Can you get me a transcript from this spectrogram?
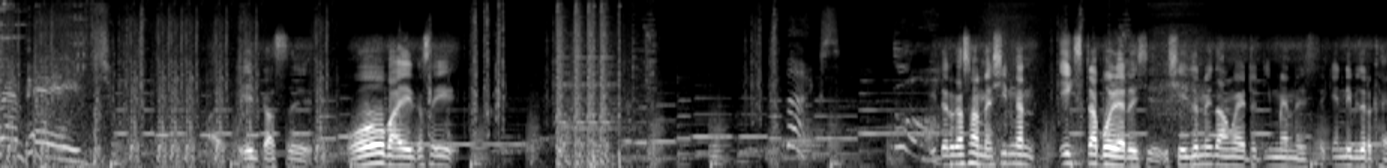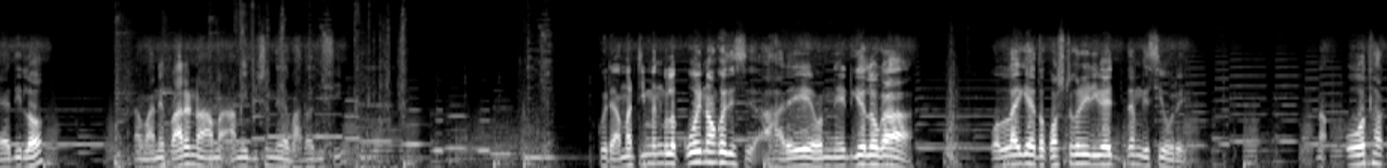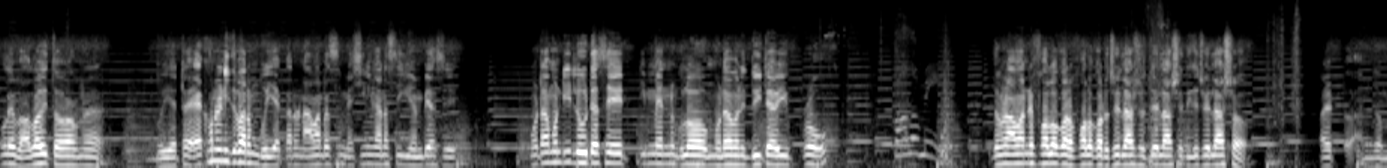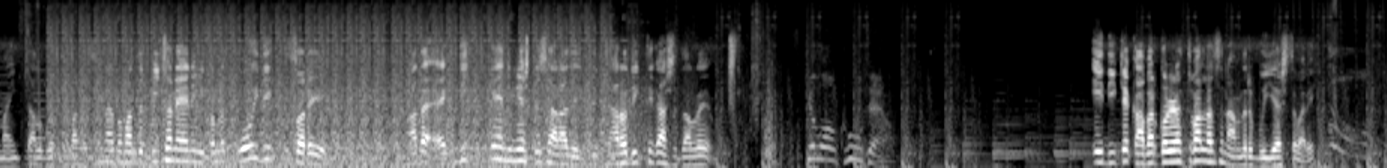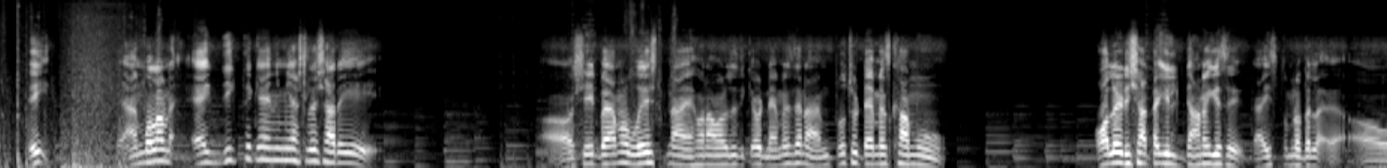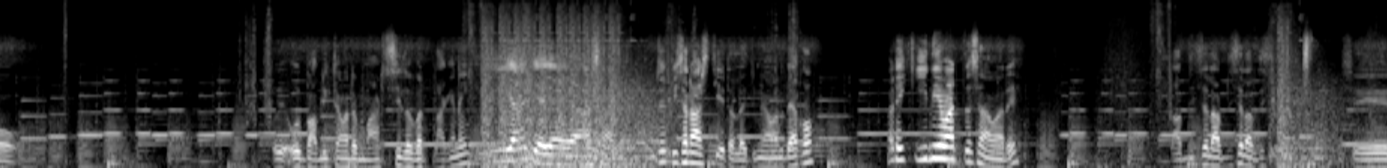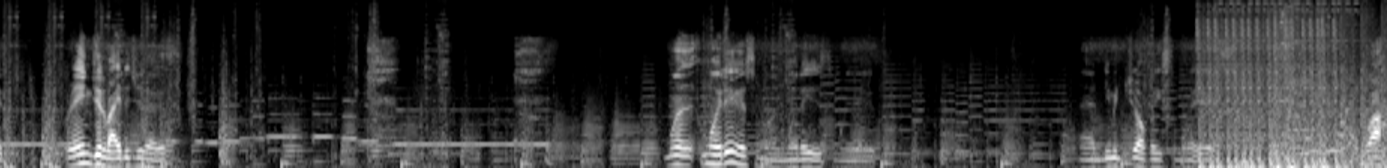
Rampage. ভাই, এর কাছে ও ভাই এর কাছে. এটার কাছে মেশিন গান এক্সট্রা পড়ে রয়েছে সেই জন্যই তো আমার একটা টিম ম্যান সেকেন্ডের ভিতরে খাইয়া দিল না মানে পারে না আমি দিয়ে বাধা দিছি কইরে আমার টিম ম্যানগুলো কই নক দিছে আরে ওর নেট গেল গা। কল্লাই গিয়ে এত কষ্ট করে রিভাইভ দিতাম গেছি ওরে। না ও থাকলে ভালোই তো আমরা বইয়াটা এখনও নিতে পারব বইয়া কারণ আমার কাছে মেশিন গান আছে ইউএমপি আছে। মোটামুটি লুট আছে টিম ম্যানগুলো মোটামুটি দুইটাই প্রো Follow me. তোমরা আমাদের ফলো করো ফলো করো চলে আসো চলে আসো দিকে চলে আসো। আরে তো আমি তো মাইক চালু করতে পারছি না তোমাদের পিছনে এনিমি তোমরা কই দেখতেছো রে? আদা একদিক থেকে এনিমি আসতে সারা দিক চারো দিক থেকে আসে তাহলে. এই দিকটা কাভার করে রাখতে পারলাম না, আমাদের বুঝে আসতে পারে। এই, আমি বললাম না একদিক থেকে এনিমি আসলে সারে। সেই ভাই, আমার ওয়েস্ট না, এখন আমার যদি কেউ ড্যামেজ দেয় না, আমি প্রচুর ড্যামেজ খামু। অলরেডি সাতটা গিল ডান হয়ে গেছে। গাইস তোমরা বেলা ও। ওই ওই পাবলিকটা আমাদের মারছিল বাট লাগে নাই। আসা। পিছনে আসছি এটা লাই তুমি আমার দেখো। আরে কি নিয়ে মারতেছে আমারে? লাভ দিচ্ছে লাভ দিচ্ছে লাভ দিচ্ছে সে রেঞ্জের বাইরে চলে গেছে। মরে গেছে হয়, মরে গেছে মরে গেছে। হ্যাঁ ডিমিট্রি অফ গেছে মরে গেছে। বাহ।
